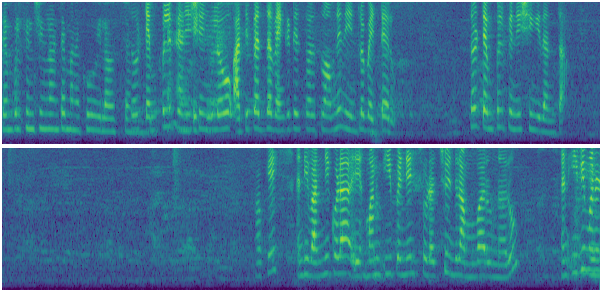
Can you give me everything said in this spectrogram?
టెంపుల్ ఫినిషింగ్లో అంటే మనకు ఇలా వస్తాయి సో. టెంపుల్. ఫినిషింగ్లో అతిపెద్ద వెంకటేశ్వర స్వామిని దీంట్లో పెట్టారు. సో టెంపుల్ ఫినిషింగ్ ఇదంతా. ఓకే. అండ్ ఇవన్నీ కూడా మనం ఈ పెండెంట్స్ చూడొచ్చు. ఇందులో అమ్మవారు ఉన్నారు. అండ్ ఇవి మనం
